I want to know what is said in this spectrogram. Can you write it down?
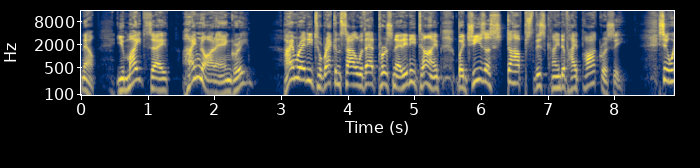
Now, you might say, I'm not angry. I'm ready to reconcile with that person at any time, but Jesus stops this kind of hypocrisy. So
